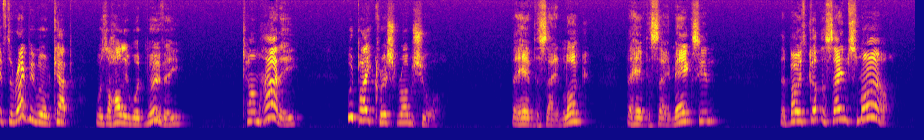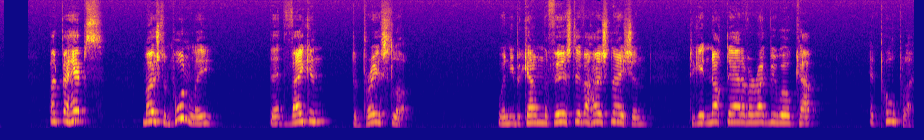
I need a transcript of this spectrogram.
If the Rugby World Cup was a Hollywood movie, Tom Hardy would play Chris Robshaw. They have the same look, they have the same accent, they both got the same smile. But perhaps, most importantly, that vacant, depressed look when you become the first ever host nation to get knocked out of a Rugby World Cup at pool play.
